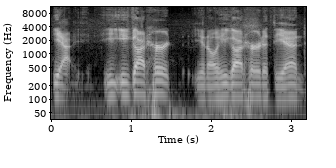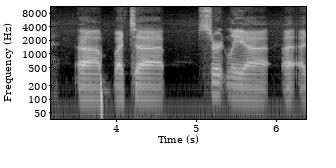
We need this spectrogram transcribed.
Yeah, he, he got hurt. You know, he got hurt at the end. Uh, but uh, certainly uh, a,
